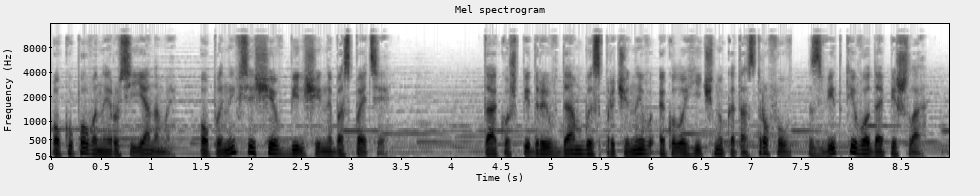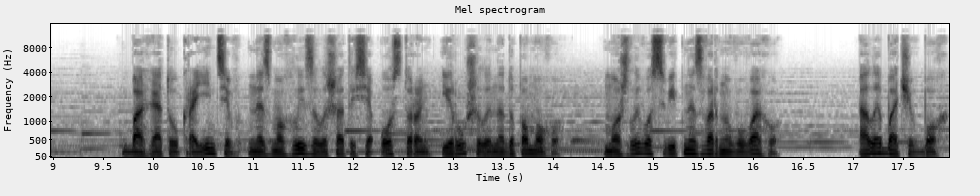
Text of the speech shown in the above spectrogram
окупований росіянами, опинився ще в більшій небезпеці. Також підрив дамби спричинив екологічну катастрофу, звідки вода пішла. Багато українців не змогли залишатися осторонь і рушили на допомогу. Можливо, світ не звернув увагу. Але бачив Бог.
